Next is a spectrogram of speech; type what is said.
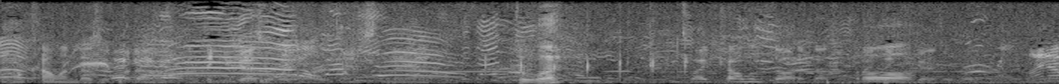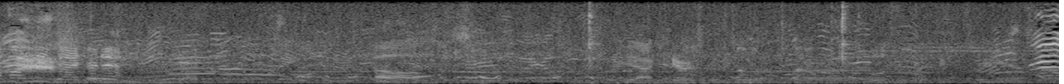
I know Cullen does it, but I think you guys are way more advanced than they To what? Are. Like Cullen's daughter does but Oh. I think you guys are way more. Line up on me, guys, right there. Oh. Yeah, Kira's been doing it for, uh, I think, three years now.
